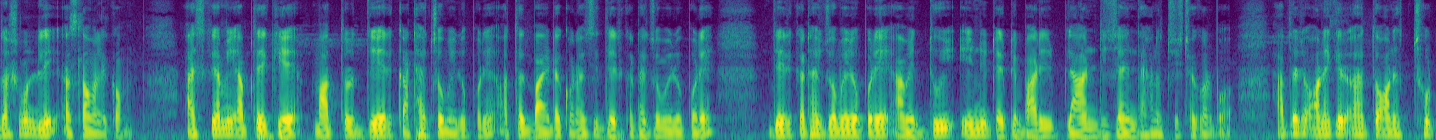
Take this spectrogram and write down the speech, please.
দর্শক মন্ডলী আসসালামু আলাইকুম। আজকে আমি আপনাদেরকে মাত্র দেড় কাঠা জমির উপরে, অর্থাৎ বাড়িটা করা হয়েছে দেড় কাঠা জমির উপরে। দেড় কাঠা জমির উপরে আমি দুই ইউনিট একটি বাড়ির প্ল্যান ডিজাইন দেখানোর চেষ্টা করব। আপনাদের অনেকের হয়তো অনেক ছোট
